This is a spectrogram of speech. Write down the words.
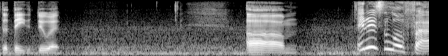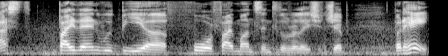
the day to do it. Um, it is a little fast. By then would be uh, four or five months into the relationship. But hey,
